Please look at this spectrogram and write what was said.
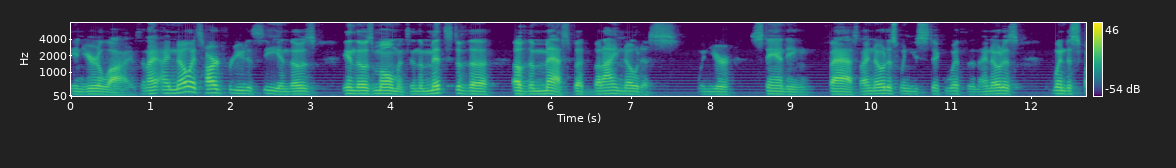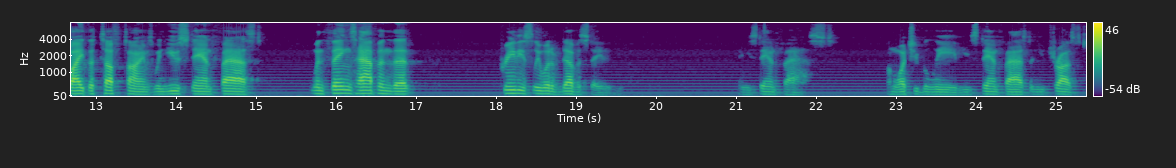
in your lives. And I, I know it's hard for you to see in those, in those moments, in the midst of the, of the mess, but, but I notice when you're standing fast. I notice when you stick with it. I notice when, despite the tough times, when you stand fast, when things happen that previously would have devastated you and you stand fast on what you believe. You stand fast and you trust,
